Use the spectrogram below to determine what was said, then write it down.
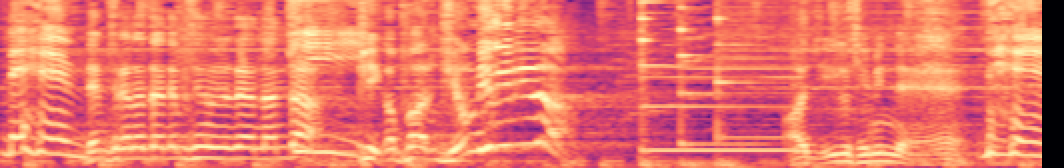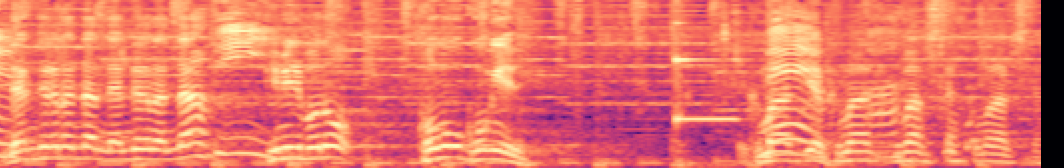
네. 냄새가 난다, 냄새가 난다. 비. 비겁한 변명입니다! 아, 이거 재밌네. 네. 냄새가 난다, 냄새가 난다. 비. 비밀번호 0501. 그만할게요. 네. 그만, 아. 그만합시다. 그만합시다.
